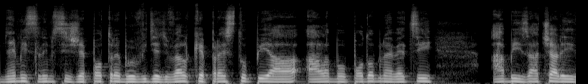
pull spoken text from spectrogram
Nemyslím si, že potrebujú vidieť veľké prestupy alebo podobné veci, aby začali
